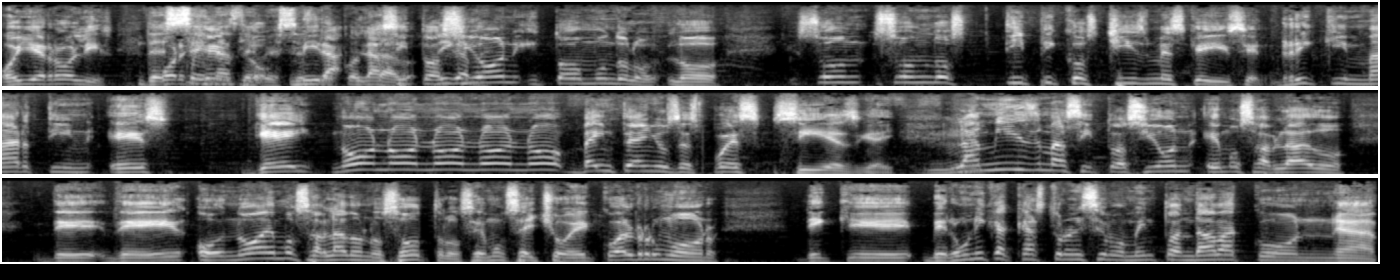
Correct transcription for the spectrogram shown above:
Oye, Rolis, por Decenas de ejemplo, veces mira, la situación y todo el mundo lo, lo- son, son los típicos chismes que dicen, Ricky Martin es gay. No, no, no, no, no. 20 años después sí es gay. La misma situación hemos hablado de, de, o no hemos hablado nosotros, hemos hecho eco al rumor de que Verónica Castro en ese momento andaba con... ah,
